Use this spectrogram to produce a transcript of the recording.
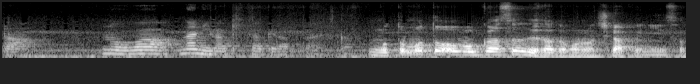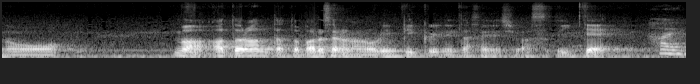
たのは何がきっかけだったんですか？もともと僕が住んでたところの近くにその、まあ、アトランタとバルセロナのオリンピックに出た選手がいて、はいはい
